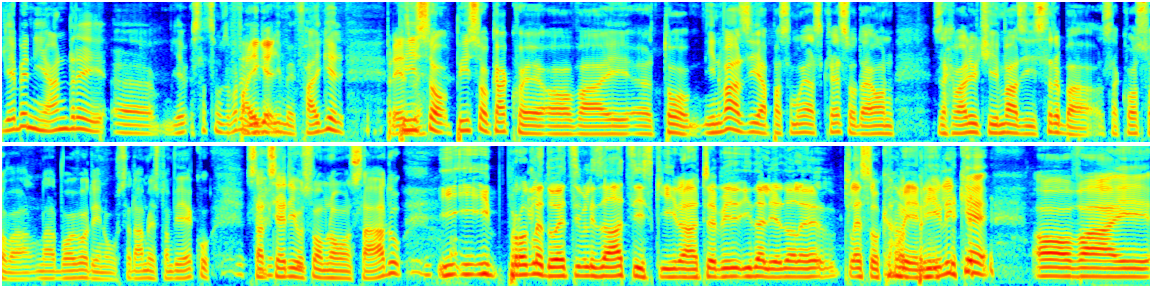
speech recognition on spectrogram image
jebeni Andrej, uh, je, sad sam zaboravio Fajgelj. ime, Fajgelj, Prezme. pisao, pisao kako je ovaj e, to invazija, pa sam mu ja skresao da je on zahvaljujući invaziji Srba sa Kosova na Vojvodinu u 17. vijeku, sad sjedi u svom Novom Sadu. I, i, i progledo je civilizacijski, inače bi i dalje dole kleso kameni. Od prilike. ovaj, e,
